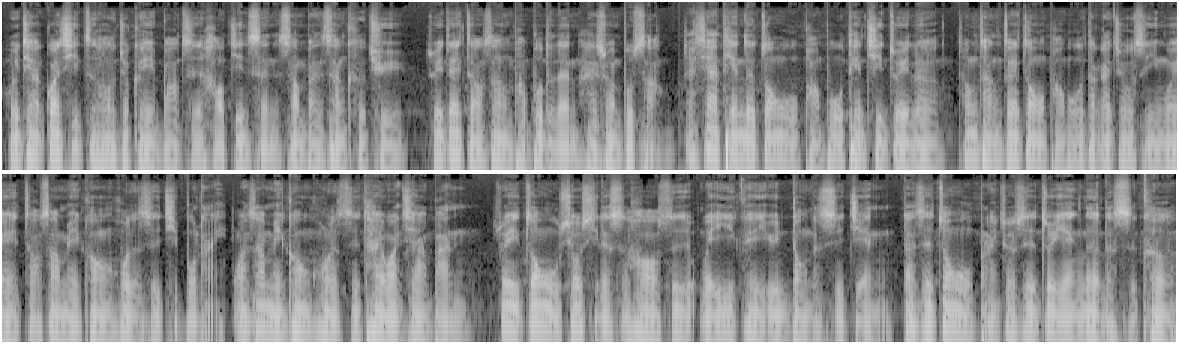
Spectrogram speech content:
回家盥洗之后，就可以保持好精神，上班上课去。所以在早上跑步的人还算不少。那夏天的中午跑步，天气最热，通常在中午跑步，大概就是因为早上没空，或者是起不来；晚上没空，或者是太晚下班。所以中午休息的时候是唯一可以运动的时间。但是中午本来就是最炎热的时刻，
